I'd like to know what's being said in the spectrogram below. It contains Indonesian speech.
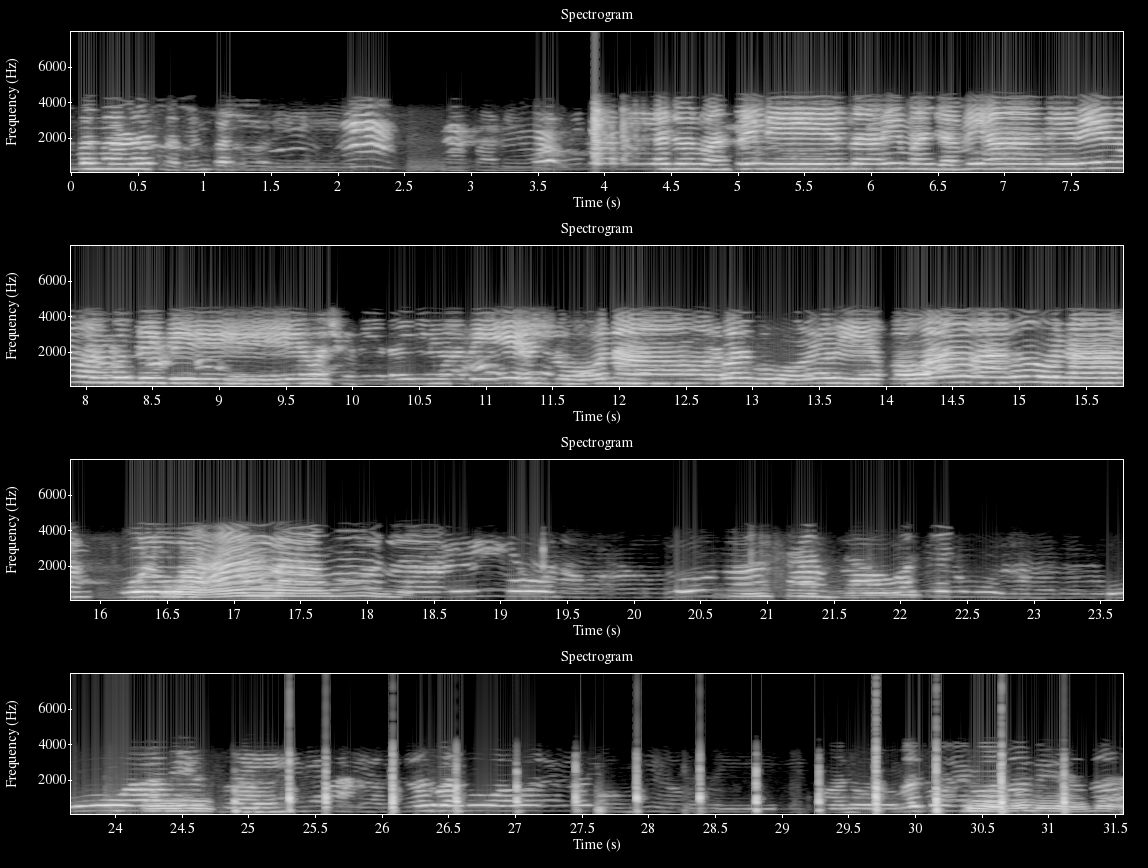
sanna wa sinuna wa ومثله الكذب أجل مسلمي سليم جميع أميرين ومدبي واشهد إليه وبه الشهنا وربه يليق وأهلنا قل هو علمنا عليون وأرضنا حبا وسنونا ومثله. ومثله. ونور مسلم ومثله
